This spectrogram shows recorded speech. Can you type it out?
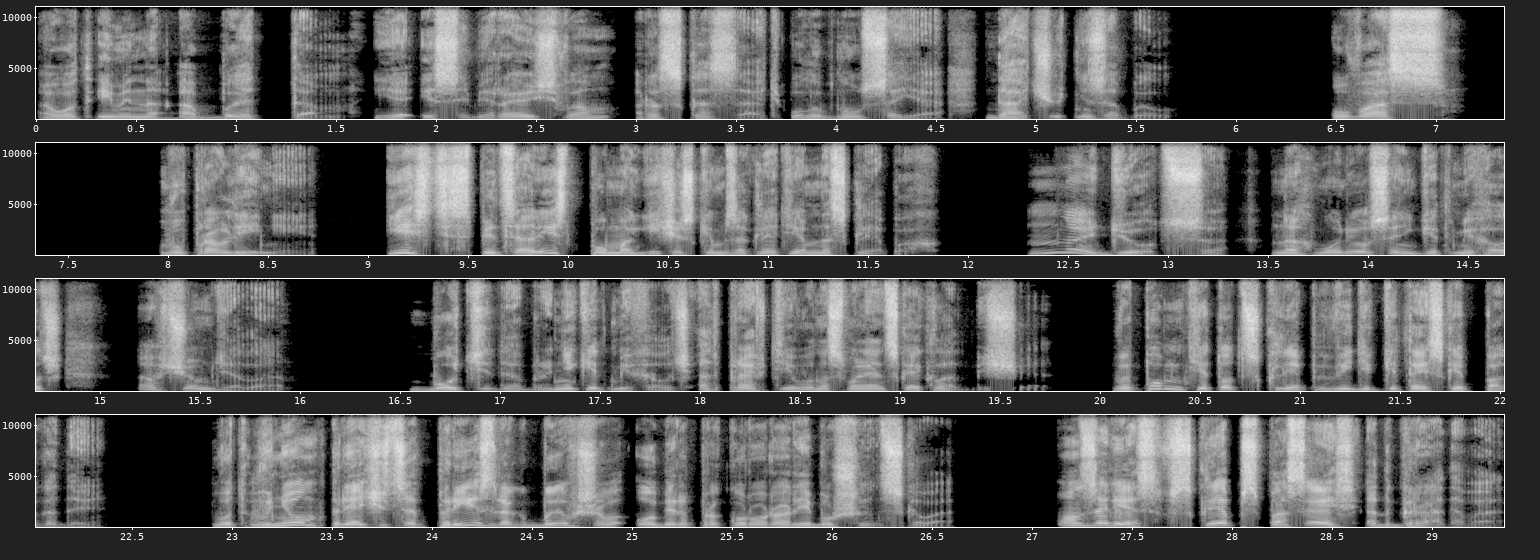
А вот именно об этом я и собираюсь вам рассказать, улыбнулся я. Да, чуть не забыл. У вас в управлении есть специалист по магическим заклятиям на склепах? Найдется, нахмурился Никит Михайлович. А в чем дело? Будьте добры, Никит Михайлович, отправьте его на Смоленское кладбище. Вы помните тот склеп в виде китайской пагоды? Вот в нем прячется призрак бывшего оберпрокурора Рябушинского. Он залез в склеп, спасаясь от Градова.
